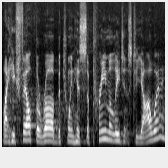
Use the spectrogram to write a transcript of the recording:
Like he felt the rub between his supreme allegiance to Yahweh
